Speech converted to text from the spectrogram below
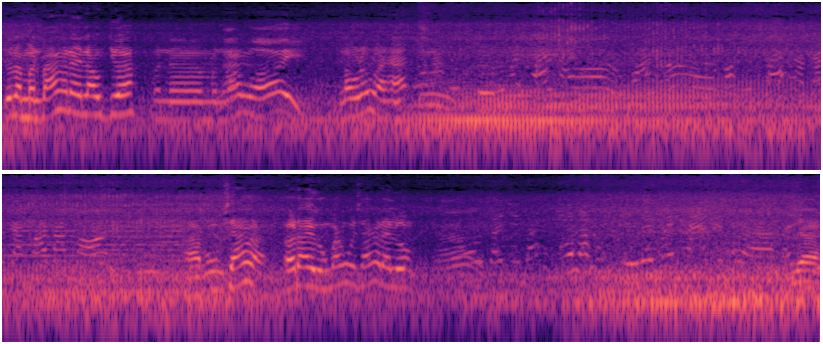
tức là mình bán ở đây lâu chưa? Mình à, mình lâu bán rồi. Lâu lắm rồi hả? À buôn sáng là ở đây cũng bán buôn sáng ở đây luôn. À, dạ.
